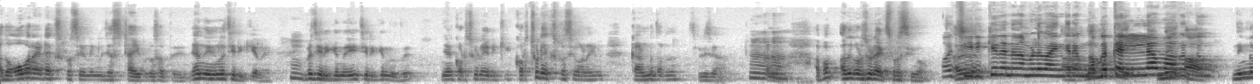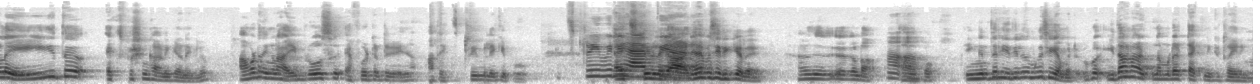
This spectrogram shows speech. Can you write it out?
അത് ഓവറായിട്ട് എക്സ്പ്രസ് ചെയ്യുന്നെങ്കിൽ ജസ്റ്റ് ഐബ്രോസ് അപ്പ് ചെയ്യും. ഞാൻ നിങ്ങൾ ചിരിക്കല്ലേ? ഇപ്പൊ ചിരിക്കുന്നത് ഈ ചിരിക്കുന്നത് ഞാൻ കുറച്ചുകൂടെ എനിക്ക് കുറച്ചുകൂടെ എക്സ്പ്രസീവ് ആണെങ്കിൽ കണ്ണ് തുറന്ന് ചിരിച്ചാണ് അപ്പം അത് കുറച്ചുകൂടെ എക്സ്പ്രസീവ് ആവും. നിങ്ങൾ ഏത് എക്സ്പ്രഷൻ കാണിക്കുകയാണെങ്കിലും അവിടെ നിങ്ങൾ ഐബ്രോസ് എഫേർട്ട് ഇട്ട് കഴിഞ്ഞാൽ അത് എക്സ്ട്രീമിലേക്ക് പോകും. ഞാൻ ചിരിക്കല്ലേ കണ്ടോ? അപ്പോൾ ഇങ്ങനത്തെ രീതിയിൽ നമുക്ക് ചെയ്യാൻ പറ്റും. അപ്പോൾ ഇതാണ് നമ്മുടെ ടെക്നിക് ട്രെയിനിങ്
